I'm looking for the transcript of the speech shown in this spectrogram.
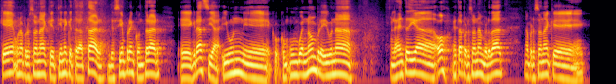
que una persona que tiene que tratar de siempre encontrar eh, gracia y un, un buen nombre y una la gente diga, oh, esta persona en verdad, una persona que,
